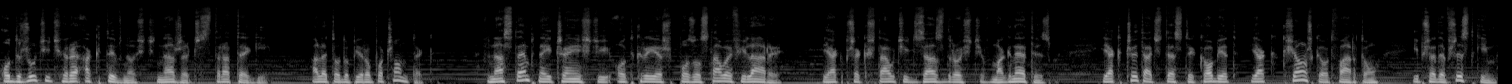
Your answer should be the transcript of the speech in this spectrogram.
odrzucić reaktywność na rzecz strategii. Ale to dopiero początek. W następnej części odkryjesz pozostałe filary, jak przekształcić zazdrość w magnetyzm, jak czytać testy kobiet, jak książkę otwartą i przede wszystkim,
